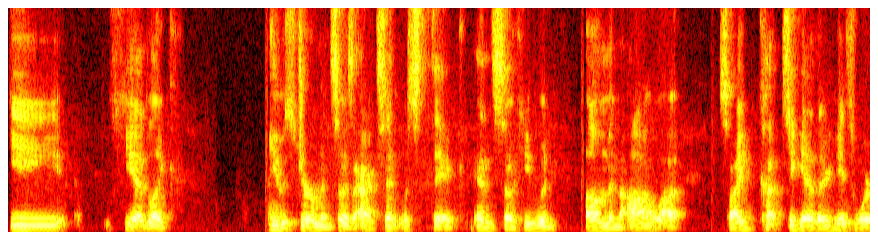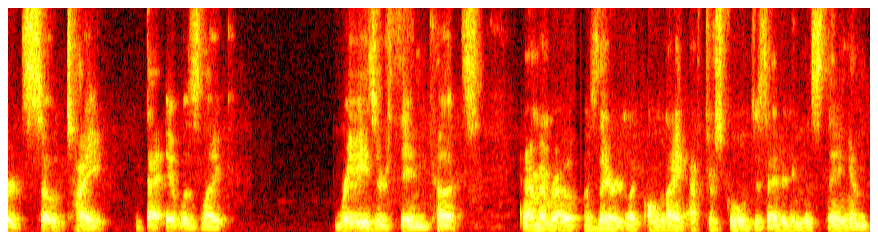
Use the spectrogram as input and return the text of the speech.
he he had like he was German, so his accent was thick, and so he would um and ah a lot. So I cut together his words so tight that it was like razor thin cuts. And I remember I was there like all night after school just editing this thing and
